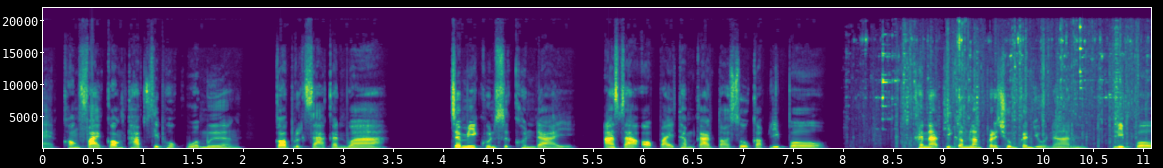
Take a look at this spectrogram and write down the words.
8 ของฝ่ายกองทัพ 16 หัวเมือง ก็ปรึกษากันว่า จะมีขุนศึกคนใด อาสาออกไปทำการต่อสู้กับลิโป้ขณะที่กำลังประชุมกันอยู่นั้น ลิโป้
